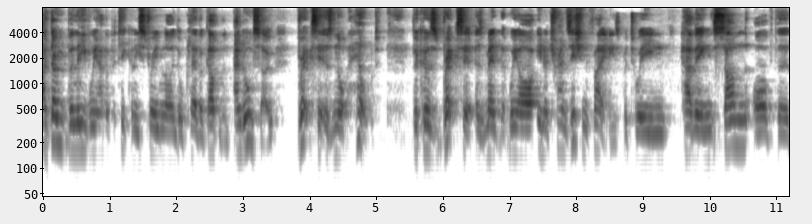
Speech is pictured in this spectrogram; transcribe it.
I don't believe we have a particularly streamlined or clever government. And also, Brexit has not helped because Brexit has meant that we are in a transition phase between having some of the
